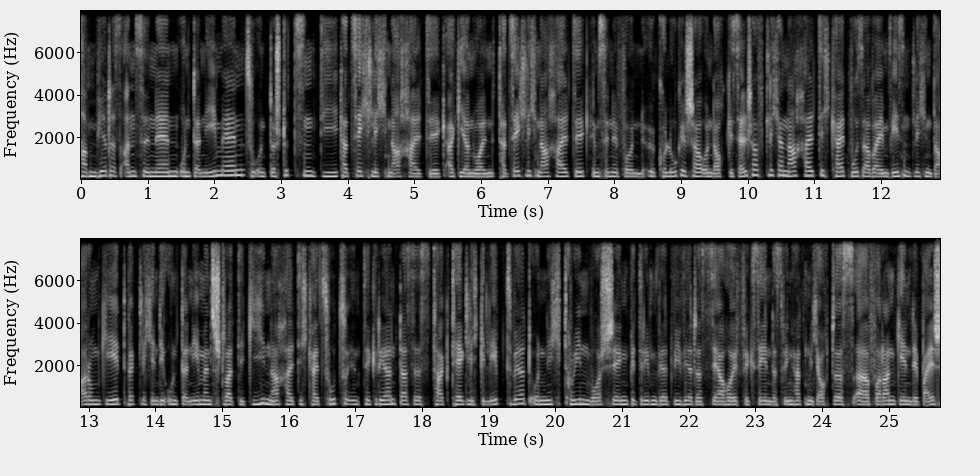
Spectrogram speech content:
haben wir das Ansinnen, Unternehmen zu unterstützen, die tatsächlich nachhaltig agieren wollen. Tatsächlich nachhaltig im Sinne von ökologischer und auch gesellschaftlicher Nachhaltigkeit, wo es aber im Wesentlichen darum geht, wirklich in die Unternehmensstrategie Nachhaltigkeit so zu integrieren, dass es tagtäglich gelebt wird und nicht Greenwashing betrieben wird, wie wir das sehr häufig sehen. Deswegen hat mich auch das äh, vorangehende Beispiel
